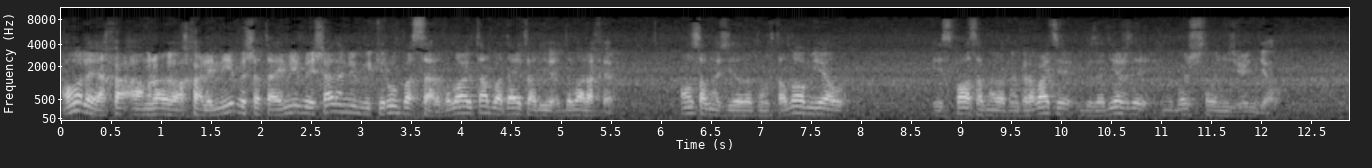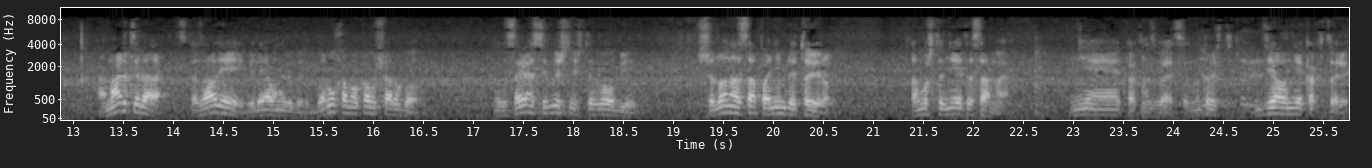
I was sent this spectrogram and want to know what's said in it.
Омале амраю ахалими, вешатайми, вешанами, векиру басар. Вло альта бадает даварахер. Он со мной сидел за одним столом, ел и спал со мной в одной кровати, без одежды, и больше всего ничего не делал. А Мартира, сказал ей, Беляу Нави говорит, Баруха Маком Шарго. Благословен Всевышний, что его убил. Шелона Аса по ним Тойру. Потому что не это самое. Не, как называется. Ну, то есть, делал не как в Торе.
